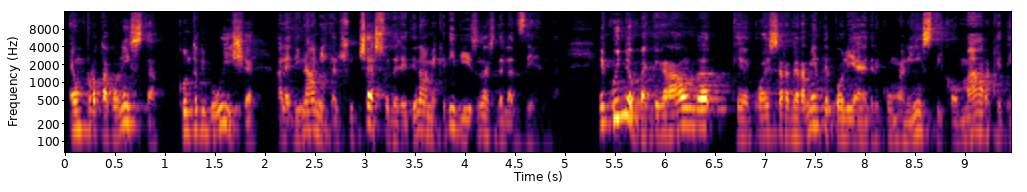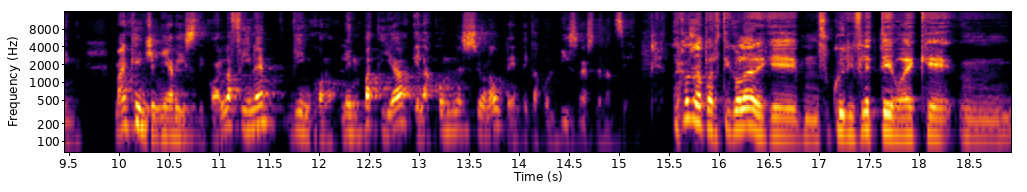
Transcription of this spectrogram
è un protagonista, contribuisce alle dinamiche, al successo delle dinamiche di business dell'azienda. E quindi un background che può essere veramente poliedrico, umanistico, marketing, ma anche ingegneristico. Alla fine vincono l'empatia e la connessione autentica col business dell'azienda. La cosa particolare che, su cui riflettevo è che mh,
